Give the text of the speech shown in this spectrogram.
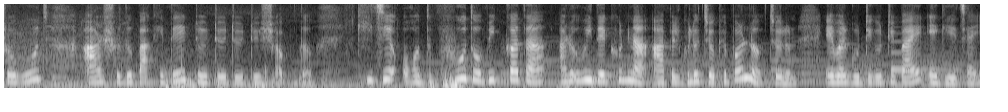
সবুজ আর শুধু পাখিদের টুই টুই টুই টুই শব্দ। কি যে অদ্ভুত অভিজ্ঞতা। আর ওই দেখুন না, আপেলগুলো চোখে পড়ল? চলুন, এবার গুটি গুটি পায়ে এগিয়ে যাই।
